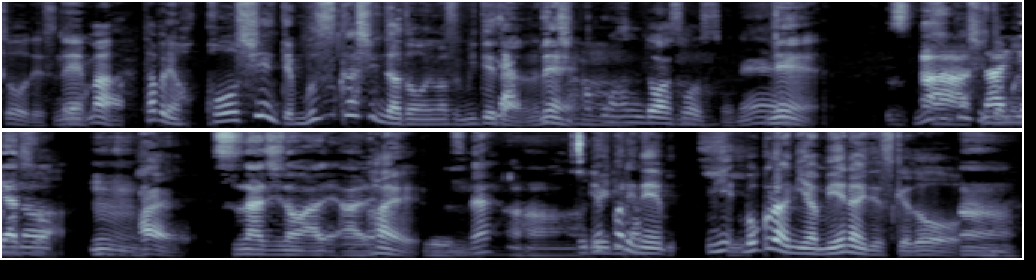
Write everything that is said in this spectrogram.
そうですね。まあ、多分ね、甲子園って難しいんだと思います、見てたらねランドはそうですよね。ねあ難しいと思いますうん。はい。砂地のあれ、あれ。はいやっぱりね、み僕らには見えないですけど、あ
